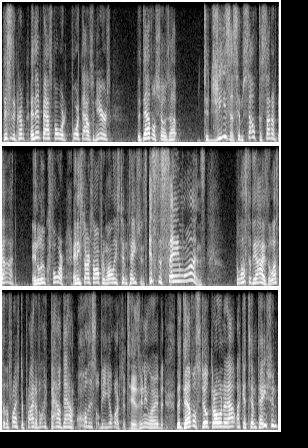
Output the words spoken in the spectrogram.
this is incredible. And then fast forward 4,000 years, the devil shows up to Jesus himself, the Son of God, in Luke 4, and he starts offering all these temptations. It's the same ones. The lust of the eyes, the lust of the flesh, the pride of life, bow down. All this will be yours. It's his anyway, but the devil's still throwing it out like a temptation.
